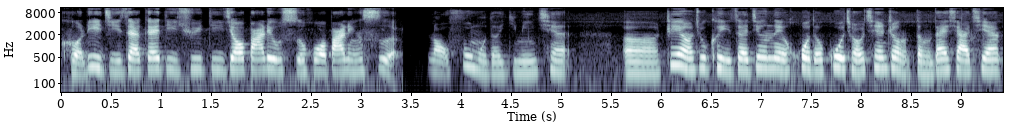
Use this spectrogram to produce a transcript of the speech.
可立即在该地区递交八六四或八零四老父母的移民签，呃，这样就可以在境内获得过桥签证，等待下签。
